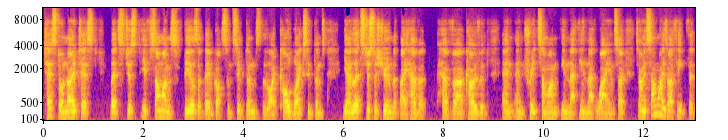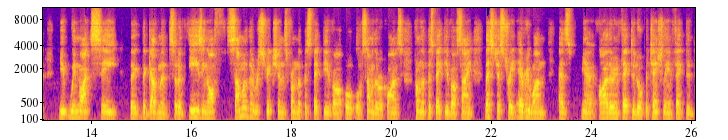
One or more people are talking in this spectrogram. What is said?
test or no test, let's just if someone feels that they've got some symptoms, like cold-like symptoms, you know, let's just assume that they have it have uh, COVID and and treat someone in that in that way. And so so in some ways, I think that you, we might see the, the government sort of easing off some of the restrictions from the perspective of, or, or, some of the requirements from the perspective of saying, let's just treat everyone as, you know, either infected or potentially infected.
